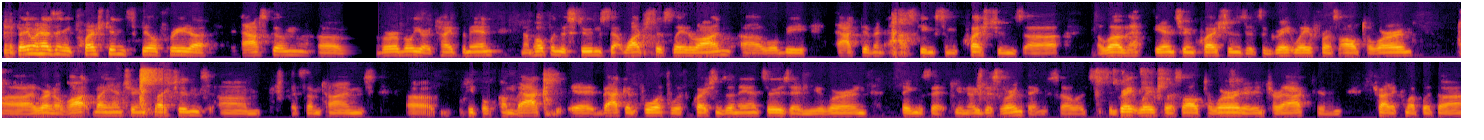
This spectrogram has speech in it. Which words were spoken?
And if anyone has any questions, feel free to ask them uh, verbally or type them in. And I'm hoping the students that watch this later on uh, will be active in asking some questions. Uh, I love answering questions. It's a great way for us all to learn. Uh, I learn a lot by answering questions. Um, sometimes uh, people come back uh, back and forth with questions and answers, and you learn things that you know you just learn things. So it's a great way for us all to learn and interact and try to come up with uh,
